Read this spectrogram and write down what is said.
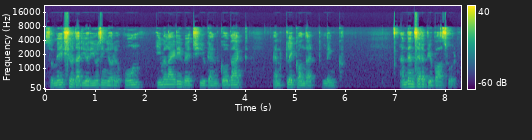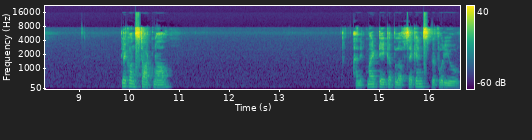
So make sure that you're using your own email ID which you can go back and click on that link. And then set up your password. Click on start now. And it might take a couple of seconds before you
